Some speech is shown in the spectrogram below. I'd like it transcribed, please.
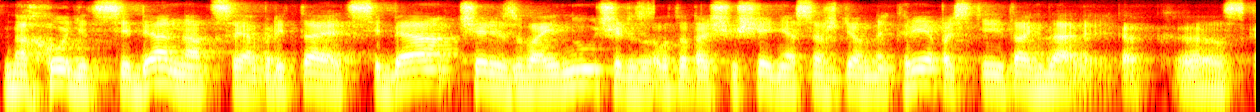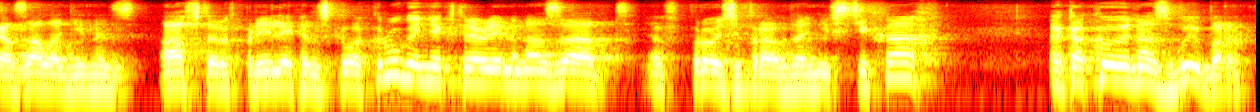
находит себя, нация обретает себя через войну, через вот это ощущение осажденной крепости и так далее. Как э, сказал один из авторов Прилепинского круга некоторое время назад, в прозе, правда, не в стихах, а какой у нас выбор?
